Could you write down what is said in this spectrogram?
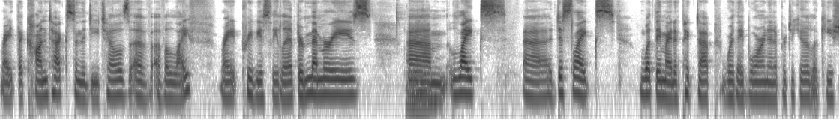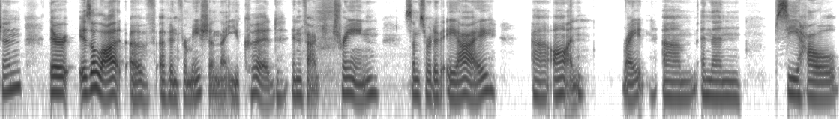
right the context and the details of of a life right previously lived or memories um, likes uh, dislikes what they might have picked up were they born in a particular location. There is a lot of of information that you could in fact train some sort of ai uh, on right? Um, and then see how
